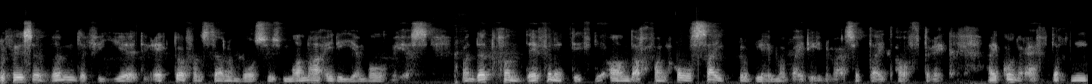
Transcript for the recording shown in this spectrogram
professor Wim de Villiers, direkteur van Stellenbosch, soos manna uit die hemel wees, want dit gaan definitief die aandag van al sy probleme by die universiteit aftrek. Hy kon regtig nie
